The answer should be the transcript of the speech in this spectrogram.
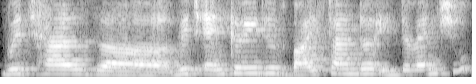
which has uh, which encourages bystander intervention.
